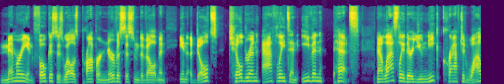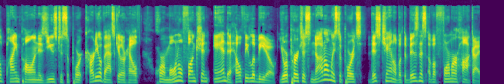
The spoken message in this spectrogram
memory, and focus, as well as proper nervous system development in adults, children, athletes, and even pets. Now, lastly, their unique crafted wild pine pollen is used to support cardiovascular health hormonal function, and a healthy libido. Your purchase not only supports this channel, but the business of a former Hawkeye.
